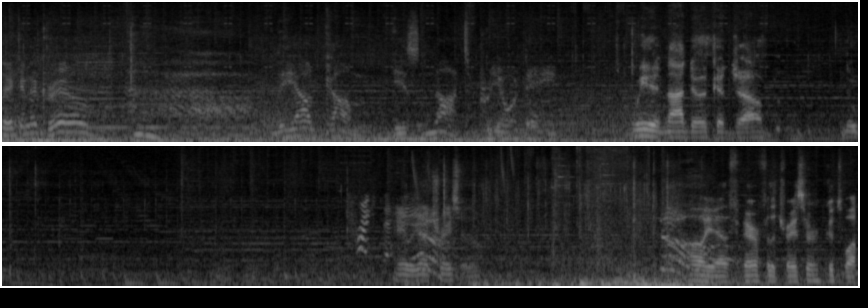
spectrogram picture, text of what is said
Taking the krill. The outcome is not preordained. We did not do a good job. Nope. Hey, we got a tracer though. Oh yeah, fair for the tracer. Good swap.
